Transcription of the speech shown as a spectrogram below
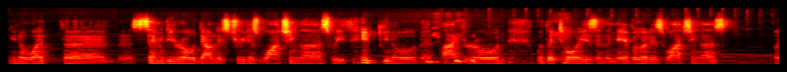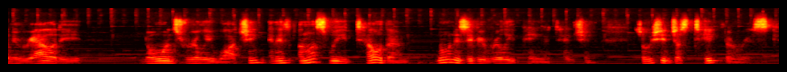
you know what, the, the 70 year old down the street is watching us. We think, you know, the five year old with the toys in the neighborhood is watching us. But in reality, no one's really watching. And unless we tell them, no one is even really paying attention. So we should just take the risk.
